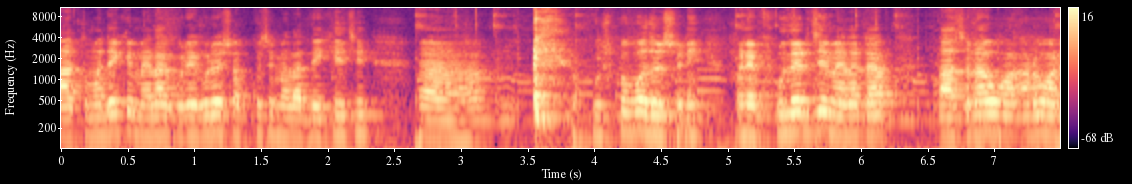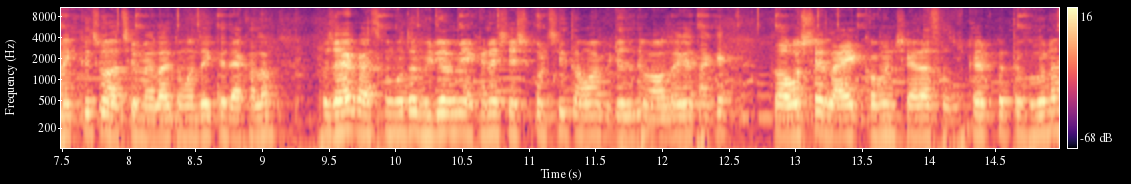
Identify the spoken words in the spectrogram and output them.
আর তোমাদেরকে মেলা ঘুরে ঘুরে সব কিছু মেলা দেখিয়েছি। পুষ্প প্রদর্শনী মানে ফুলের যে মেলাটা, তাছাড়াও আরও অনেক কিছু আছে মেলায় তোমাদেরকে দেখালাম। তো যাই হোক, আজকের মতো ভিডিও আমি এখানে শেষ করছি। তো আমার ভিডিও যদি ভালো লেগে থাকে, তো অবশ্যই লাইক কমেন্ট শেয়ার আর সাবস্ক্রাইব করতে ভুলো না।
